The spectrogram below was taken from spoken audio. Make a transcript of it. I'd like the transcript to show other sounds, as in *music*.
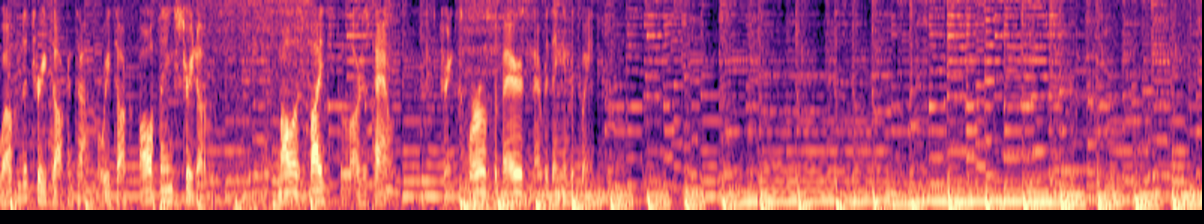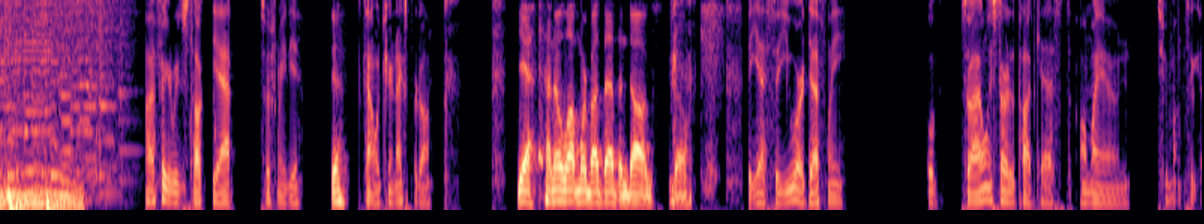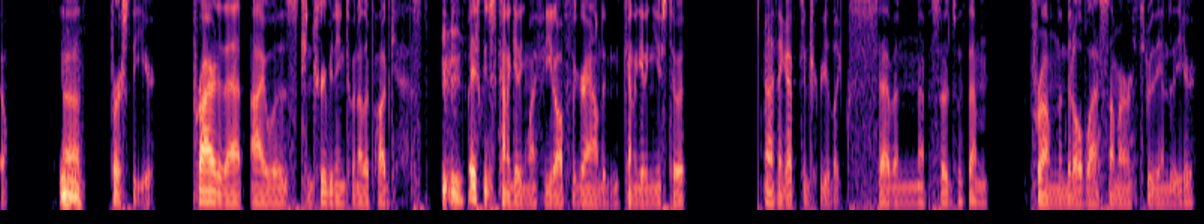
Welcome to Tree Talking Time, where we talk all things tree dogs. From the smallest feists to the largest hounds, treating squirrels to bears and everything in between. I figured we just talk the app, social media. Yeah. It's kind of what you're an expert on. Yeah, I know a lot more about that than dogs. So *laughs* But yeah, so you are definitely well. So I only started the podcast on my own two months ago, uh, mhm. first of the year. Prior to that, I was contributing to another podcast, *clears throat* basically just kind of getting my feet off the ground and kind of getting used to it. And I think I've contributed like seven episodes with them from the middle of last summer through the end of the year.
